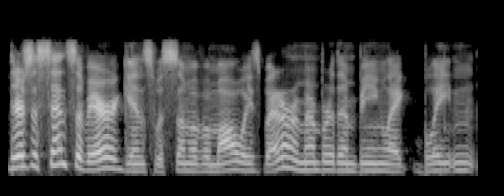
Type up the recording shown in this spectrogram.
there's a sense of arrogance with some of them always, but I don't remember them being like blatant,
